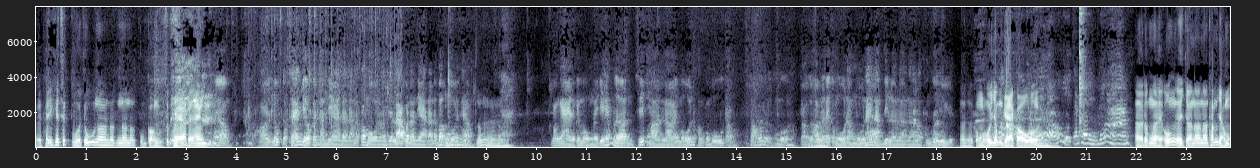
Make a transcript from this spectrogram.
Rồi thấy cái sức của chú nó nó nó, nó cũng còn sức khỏe để ăn. Thấy không hồi lúc mà sáng vô cái nền nhà là, là nó có mùi rồi giờ lao cái nền nhà là nó bớt mùi thấy không? đúng rồi. Ban ngày là cái mùng này dán lên xếp mền lại mũi nó không còn bu trọng tối rồi con mũi trời ơi hôm nay đây con mũi nào con mũi nấy làm như là là là, là con gùi. Rồi, con mũi giống gà cồ luôn à. Ha ờ đúng rồi uống đi cho nó nó thấm giọng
